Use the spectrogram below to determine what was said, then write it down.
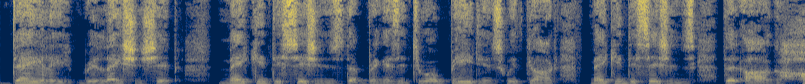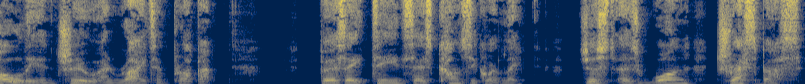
daily relationship, making decisions that bring us into obedience with God, making decisions that are holy and true and right and proper. Verse 18 says, consequently, just as one trespass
